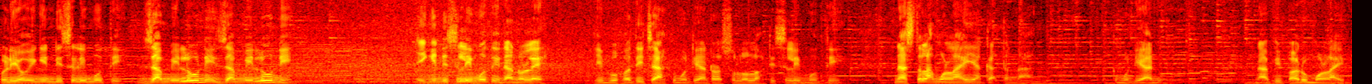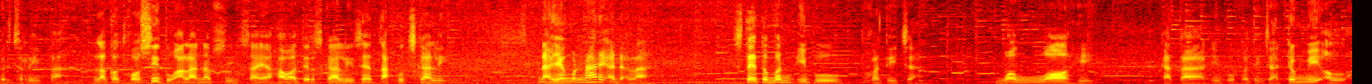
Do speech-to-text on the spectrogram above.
Beliau ingin diselimuti, zamiluni, zamiluni. Ingin diselimuti dan oleh Ibu Khadijah kemudian Rasulullah diselimuti. Nah setelah mulai agak tenang, kemudian Nabi baru mulai bercerita. Lakot itu ala nafsi, saya khawatir sekali, saya takut sekali. Nah yang menarik adalah statement Ibu Khadijah. Wallahi, kata Ibu Khadijah, demi Allah,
